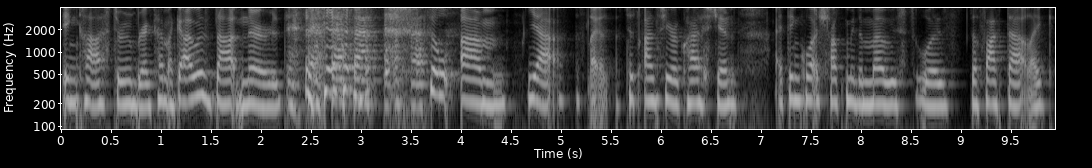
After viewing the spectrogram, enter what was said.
in class during break time. Like I was that nerd. so um yeah it's like just answer your question i think what shocked me the most was the fact that like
